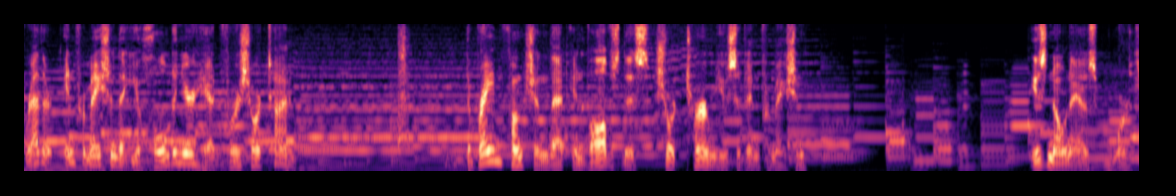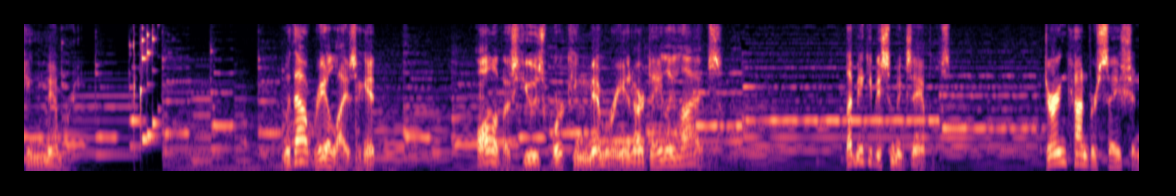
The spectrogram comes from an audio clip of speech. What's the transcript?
rather information that you hold in your head for a short time. The brain function that involves this short-term use of information is known as working memory. Without realizing it, all of us use working memory in our daily lives. Let me give you some examples. During conversation,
